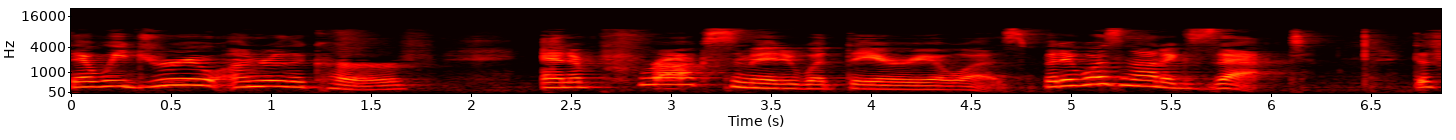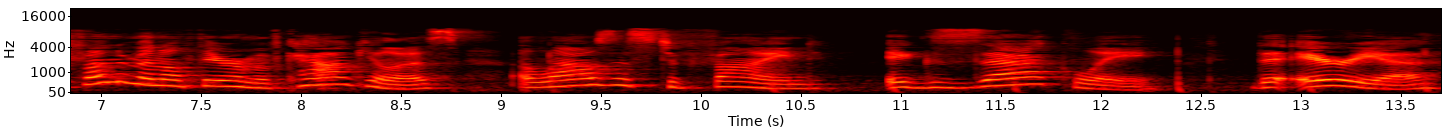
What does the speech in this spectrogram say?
that we drew under the curve and approximated what the area was, but it was not exact. The fundamental theorem of calculus allows us to find exactly the area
